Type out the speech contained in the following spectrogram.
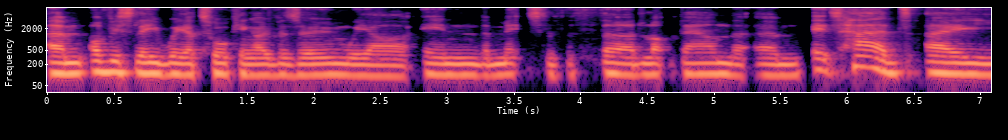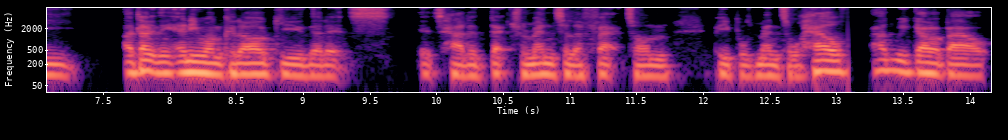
Um, obviously, we are talking over Zoom. We are in the midst of the third lockdown. That um, it's had a. I don't think anyone could argue that it's it's had a detrimental effect on people's mental health. How do we go about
